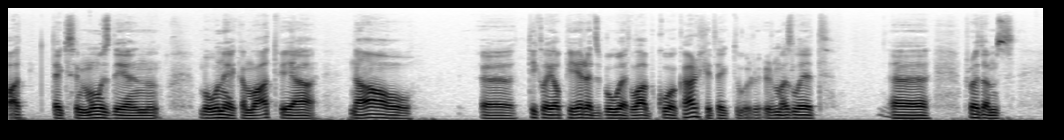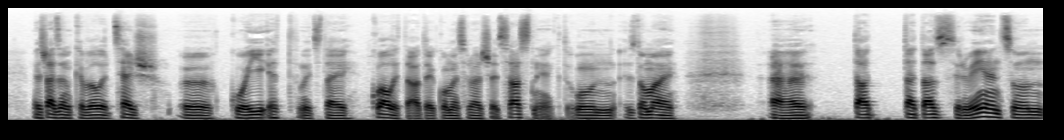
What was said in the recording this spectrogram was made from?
pat teiksim, mūsdienu būvniekam Latvijā nav uh, tik liela pieredze būvēt labu koku arhitektūru, ir mazliet, uh, protams, mēs redzam, ka vēl ir ceļš, uh, ko iet līdz tai kvalitātei, ko mēs varētu šeit sasniegt. Un es domāju, uh, tā tā, tas ir viens, un,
